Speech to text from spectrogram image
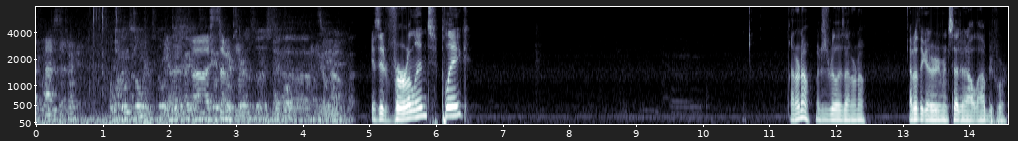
Um, pass it. Uh, 17. Somehow. Is it virulent plague? I don't know. I just realized I don't know. I don't think I ever even said it out loud before.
